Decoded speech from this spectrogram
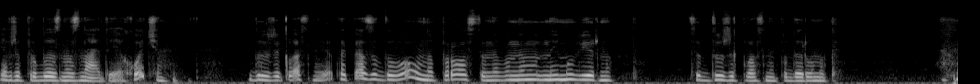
Я вже приблизно знаю, де я хочу. Дуже класно. Я така задоволена, просто неймовірно. Це дуже класний подарунок.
